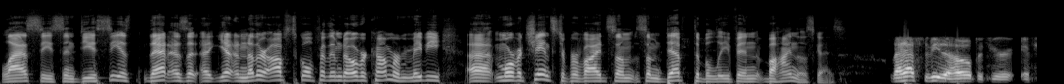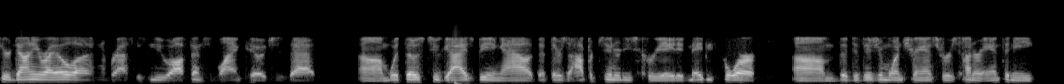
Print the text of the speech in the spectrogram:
last season. Do you see as, that as a, a, yet another obstacle for them to overcome? Or maybe uh, more of a chance to provide some some depth to believe in behind those guys? That has to be the hope if you're if you're Donnie Raiola, Nebraska's new offensive line coach, is that um, with those two guys being out, that there's opportunities created maybe for um, the Division One transfers, Hunter Anthony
